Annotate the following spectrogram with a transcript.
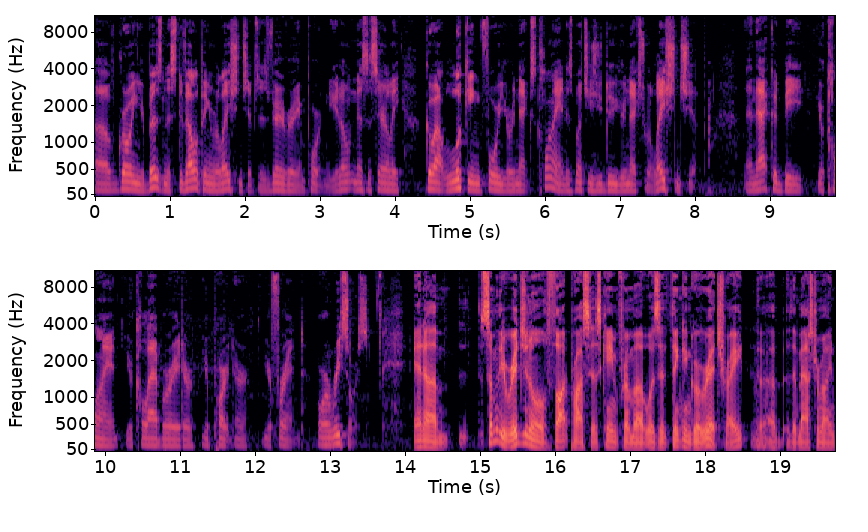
of growing your business, developing relationships is very, very important. You don't necessarily go out looking for your next client as much as you do your next relationship. And that could be your client, your collaborator, your partner, your friend, or a resource. And um, some of the original thought process came from uh, was it Think and Grow Rich, right? Mm-hmm. Uh, the mastermind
